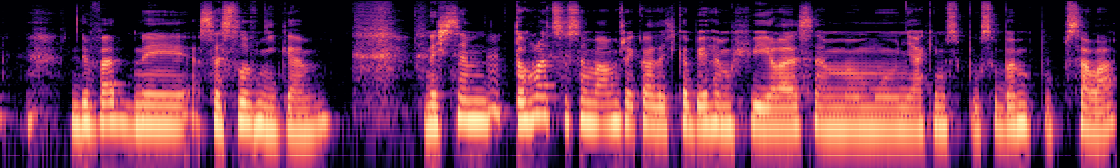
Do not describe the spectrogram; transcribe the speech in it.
dva dny se slovníkem. Než jsem tohle, co jsem vám řekla teďka během chvíle, jsem mu nějakým způsobem popsala,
